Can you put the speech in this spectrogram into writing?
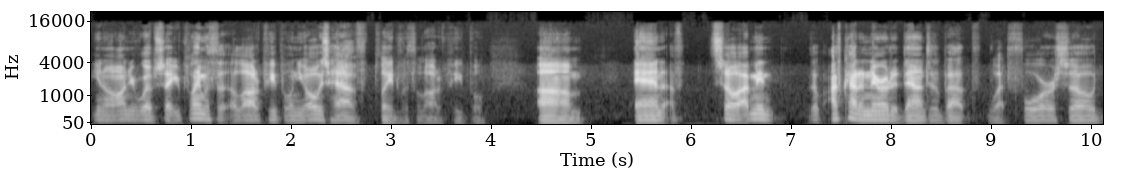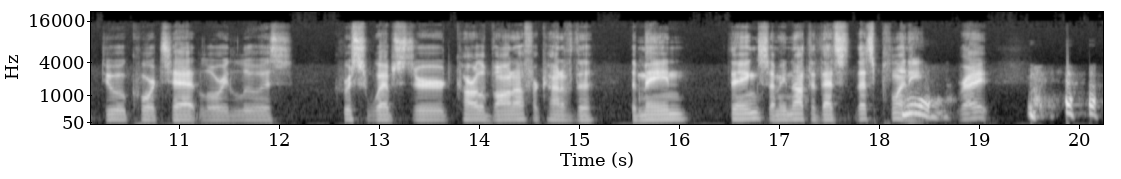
you know on your website you're playing with a, lot of people, and you always have played with a lot of people. Um, and I've- so I mean, I've kind of narrowed it down to about what four or so duo quartet. Laurie Lewis, Chris Webster, Karla Bonoff are kind of the the main things. I mean, not that that's that's plenty, Yeah. right? that,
